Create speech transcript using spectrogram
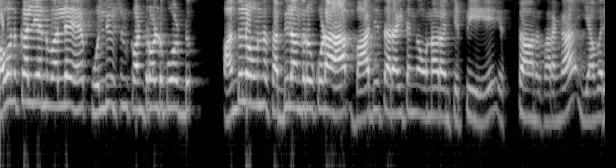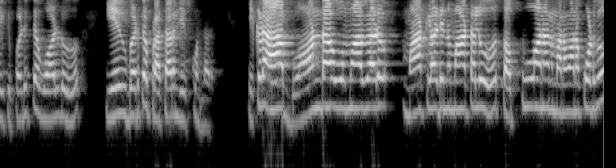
పవన్ కళ్యాణ్ వల్లే పొల్యూషన్ కంట్రోల్డ్ బోర్డు అందులో ఉన్న సభ్యులందరూ కూడా బాధ్యత రహితంగా ఉన్నారని చెప్పి ఇష్టానుసారంగా ఎవరికి పడితే వాళ్ళు ఏవి పడితే ప్రచారం చేసుకుంటారు. ఇక్కడ బోండా ఉమా గారు మాట్లాడిన మాటలు తప్పు అని మనం అనకూడదు.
